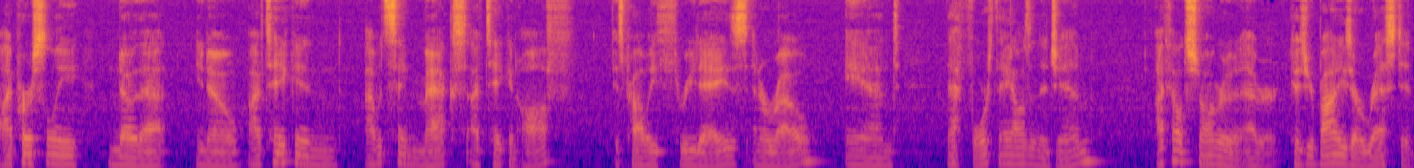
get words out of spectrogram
I personally know that, you know, I've taken, I would say max I've taken off is probably three days in a row. And that fourth day I was in the gym, I felt stronger than ever because your bodies are rested.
